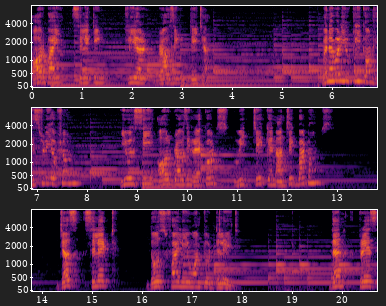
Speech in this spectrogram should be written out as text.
or by selecting clear browsing data. Whenever you click on history option, you will see all browsing records with check and uncheck buttons. Just select those files you want to delete. Then press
